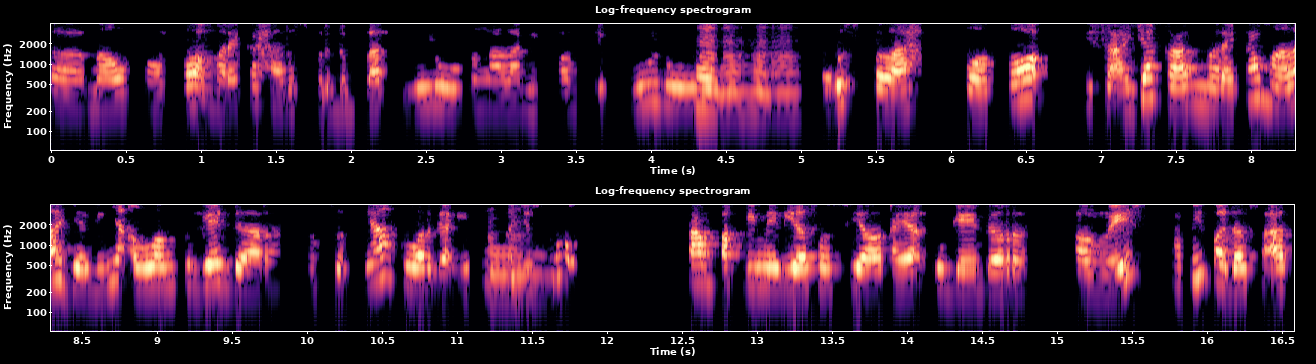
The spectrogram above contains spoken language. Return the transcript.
uh, mau foto, mereka harus berdebat dulu, mengalami konflik dulu. Mm -hmm. Terus setelah foto, bisa aja kan mereka malah jadinya alone together. Maksudnya keluarga itu mm -hmm. tuh justru tampak di media sosial kayak together always tapi pada saat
